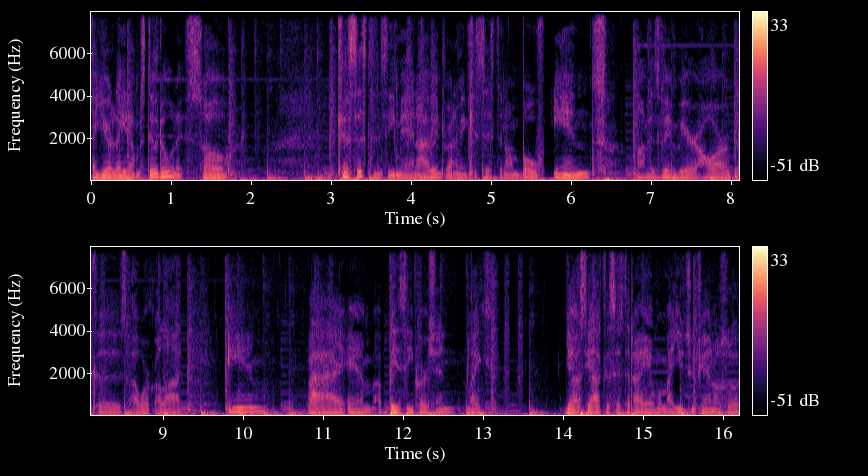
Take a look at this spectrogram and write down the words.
a year later, I'm still doing it. So, consistency, man. I've been trying to be consistent on both ends. Um, it's been very hard because I work a lot and I am a busy person. Like, y'all see how consistent I am with my YouTube channel. So,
